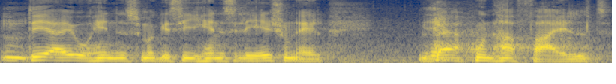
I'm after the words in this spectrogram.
Mm. Det er jo hendes, man kan sige, hendes lægejournal. Hvad ja. hun har fejlet.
